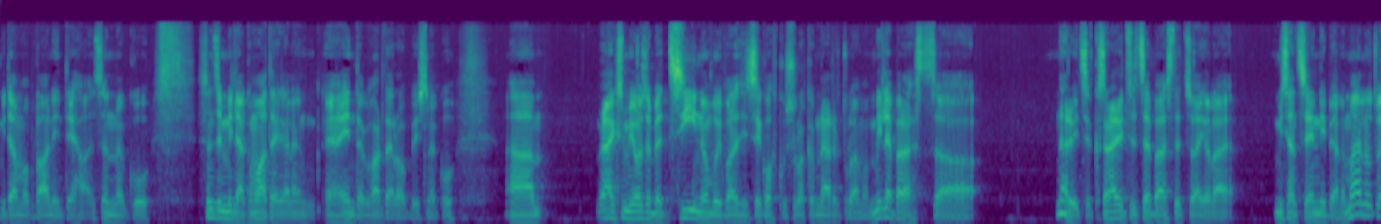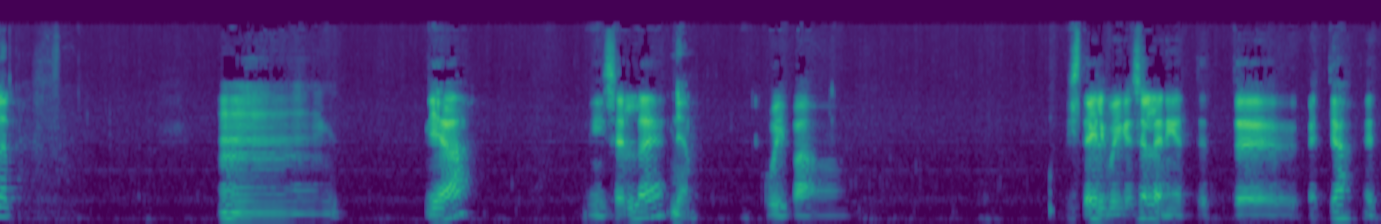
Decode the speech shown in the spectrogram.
mida ma plaanin teha, see on nagu. see on see, millega ma tegelen äh, enda garderoobis nagu ähm, rääkisime Joosep, et siin on võib-olla siis see koht, kus sul hakkab närv tulema, mille pärast sa närvitsed, kas sa närvitsed seepärast, et sa ei ole mise-en-scene'i peale mõelnud veel mm,? jah, nii selle yeah. kui ka vist eelkõige selleni, et, et, et jah, et,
